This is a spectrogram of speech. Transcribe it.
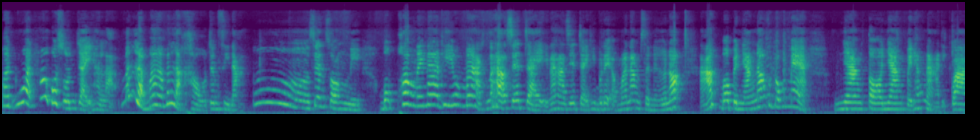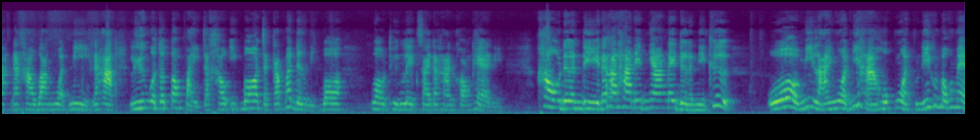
ปัดงวดเฮาบ่สนใจหั่นล่ะมันละมามันละเข้าจังสินะอือเส้นซองนี่บกพร่องในหน้าที่มากๆนะคะ เสียใจนะคะ เสียใจที่บ่ได้ออกมานำเสนอเนาะอะบ่เป็นยังเนาะคุณพ่อคุณแม่ยางต่อยางไปทั้งหนาดีกว่านะคะ วางงวดนี้นะคะ หรืองวดต่อๆไปจะเข้าอีกบ่จะกลับมาเดินอีกบ่เว้าถึงเลขสายทหารของแท้นี่ เข้าเดินดีนะคะ ถ้าได้ย่างได้เดินนี่คือ โอ้มีหลายงวดมีหาหกงวดคุณนี้คุณพ่อคุณแม่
